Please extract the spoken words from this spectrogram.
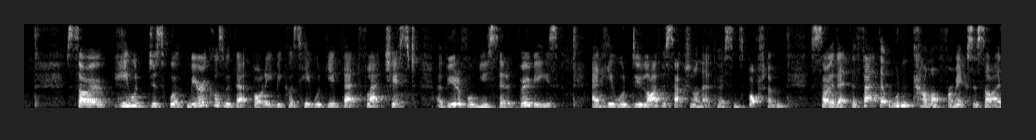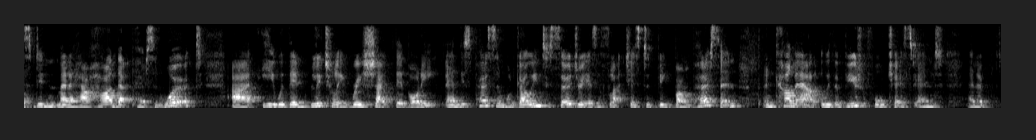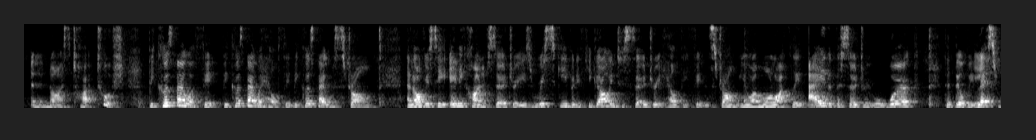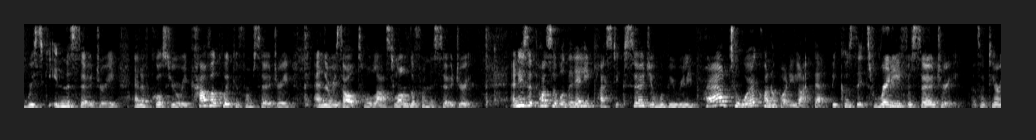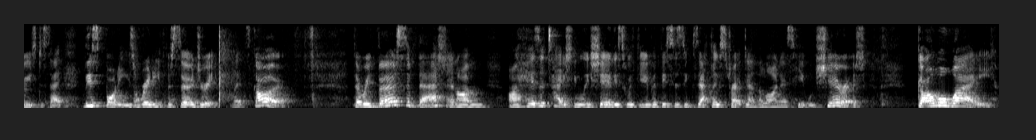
So he would just work miracles with that body because he would give that flat chest a beautiful new set of boobies and he would do liposuction on that person's bottom so that the fat that wouldn't come off from exercise didn't matter how hard that person worked uh, he would then literally reshape their body. And this person would go into surgery as a flat chested, big bum person and come out with a beautiful chest and, and, a, and a nice tight tush because they were fit, because they were healthy, because they were strong. And obviously, any kind of surgery is risky, but if you go into surgery healthy, fit, and strong, you are more likely A, that the surgery will work, that there'll be less risk in the surgery, and of course, you'll recover quicker from surgery, and the results will last longer from the surgery. And is it possible that any plastic surgeon would be really proud to work on a body like that because it's ready for surgery? That's what Terry used to say. This body is ready for surgery. Let's go. The reverse of that, and I'm I hesitatingly share this with you, but this is exactly straight down the line as he would share it. Go away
